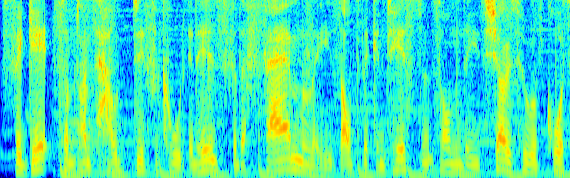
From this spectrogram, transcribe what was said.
forget sometimes how difficult it is for the families of the contestants on these shows who, of course,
